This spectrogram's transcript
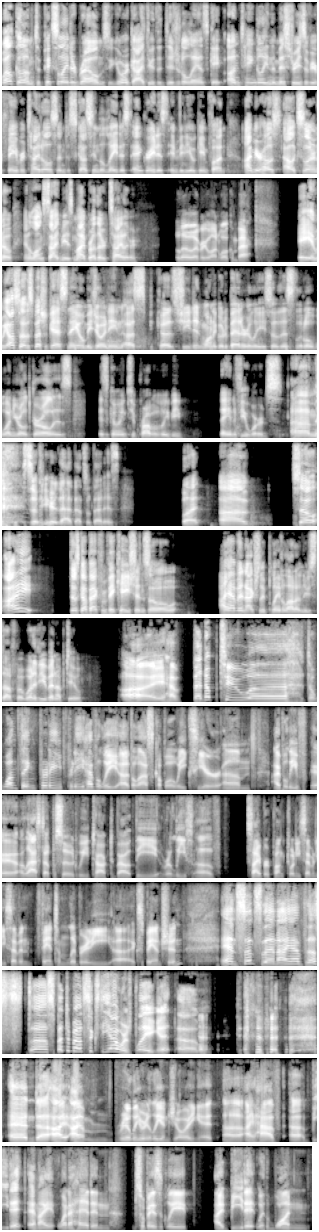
Welcome to Pixelated Realms, your guide through the digital landscape, untangling the mysteries of your favorite titles and discussing the latest and greatest in video game fun. I'm your host, Alex Salerno, and alongside me is my brother, Tyler. Hello, everyone. Welcome back. Hey, and we also have a special guest, Naomi, joining us because she didn't want to go to bed early. So this little one-year-old girl is is going to probably be saying a few words. Um, so if you hear that, that's what that is. But uh, so I just got back from vacation, so I haven't actually played a lot of new stuff. But what have you been up to? I have been up to uh to one thing pretty pretty heavily uh the last couple of weeks here. Um I believe uh last episode we talked about the release of Cyberpunk 2077 Phantom Liberty uh, expansion, and since then I have thus uh, spent about 60 hours playing it. Um, and uh, I I'm really really enjoying it. Uh, I have uh, beat it, and I went ahead and so basically I beat it with one.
